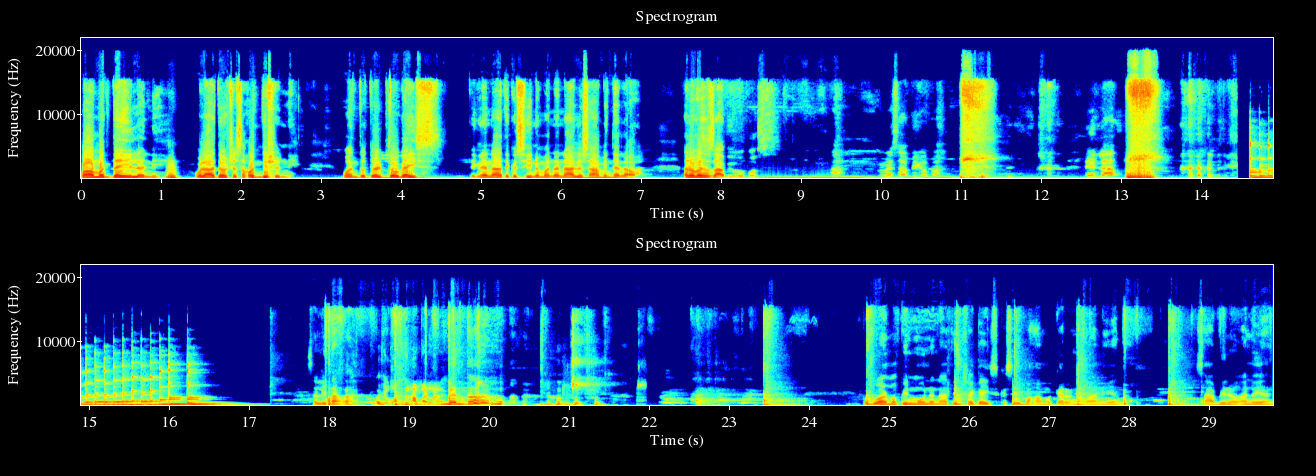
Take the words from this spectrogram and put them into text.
Baka magdahilan eh. Wala daw siya sa condition eh. 1 to 12 to guys. Tingnan natin kung sino man nanalo sa amin dalawa. Ano masasabi mo, boss? Ah, may masasabi ka ba? Ayun lang. Salita ka. Ay, oh, laban na ganito. Pag-warm upin muna natin siya guys kasi baka magkaroon ng ano yan. Sabi ng ano yan.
